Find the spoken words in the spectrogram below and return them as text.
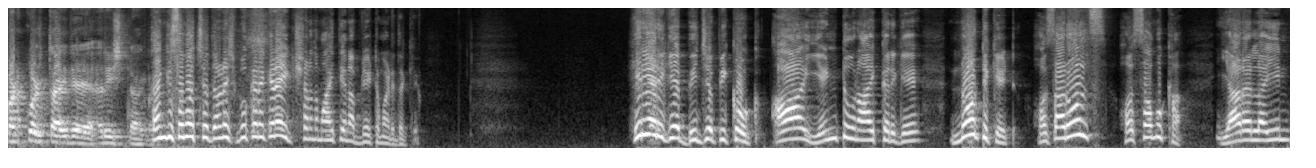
ಪಡ್ಕೊಳ್ತಾ ಇದೆ Harish Nag. Thank you so much Ganesh Bukkanakere ಈ ಕ್ಷಣದ ಮಾಹಿತಿಯನ್ನು ಅಪ್ಡೇಟ್ ಮಾಡಿದ್ದಕ್ಕೆ. ಹಿರಿಯರಿಗೆ ಬಿಜೆಪಿ ಕೋಕ್ ಆ ಎಂಟು ನಾಯಕರಿಗೆ ನೋ ಟಿಕೆಟ್ ಹೊಸ ರೂಲ್ಸ್ ಹೊಸ ಮುಖ. ಯಾರೆಲ್ಲ ಇನ್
